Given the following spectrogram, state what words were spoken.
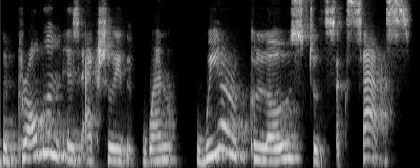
The problem is actually when we are close to success,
